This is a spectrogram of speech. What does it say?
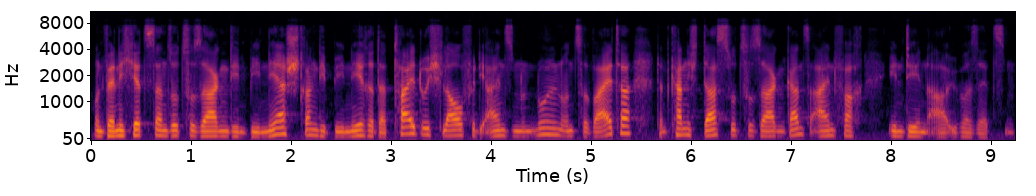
Und wenn ich jetzt dann sozusagen den Binärstrang, die binäre Datei durchlaufe, die Einsen und Nullen und so weiter, dann kann ich das sozusagen ganz einfach in DNA übersetzen.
